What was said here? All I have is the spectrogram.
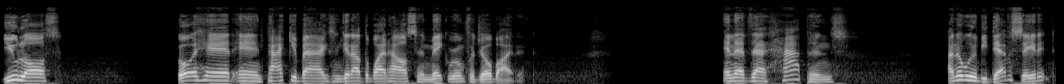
You lost. Go ahead and pack your bags and get out the White House and make room for Joe Biden. And if that happens, I know we're going to be devastated.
